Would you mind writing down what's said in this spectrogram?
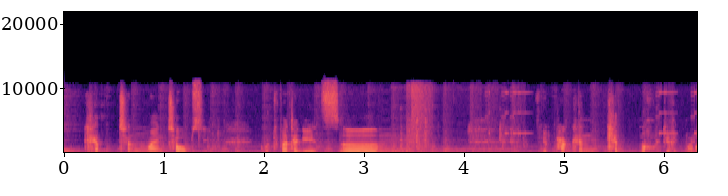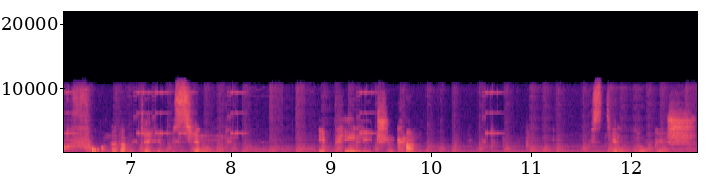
Oh, Captain, mein Taubsi. Gut, weiter geht's. Ähm, wir packen Captain noch direkt mal nach vorne, damit der hier ein bisschen EP leechen kann. Ist ja logisch.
